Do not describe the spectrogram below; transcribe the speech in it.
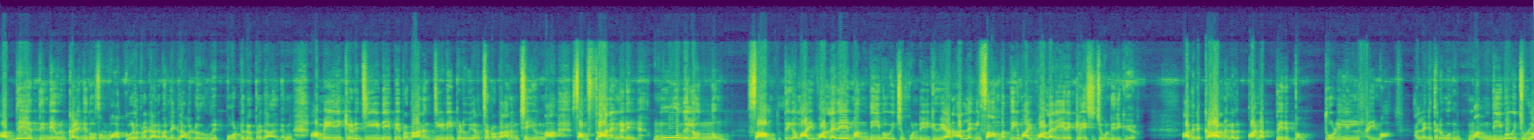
അദ്ദേഹത്തിന്റെ ഒരു കഴിഞ്ഞ ദിവസം വാക്കുകൾ പ്രകാരം അല്ലെങ്കിൽ അവരുടെ ഒരു റിപ്പോർട്ടുകൾ പ്രകാരം അമേരിക്കയുടെ ജി ഡി പി പ്രധാനം ജി ഡി പിയുടെ ഉയർച്ച പ്രദാനം ചെയ്യുന്ന സംസ്ഥാനങ്ങളിൽ മൂന്നിലൊന്നും സാമ്പത്തികമായി വളരെ മന്ദീഭവിച്ചു കൊണ്ടിരിക്കുകയാണ് അല്ലെങ്കിൽ സാമ്പത്തികമായി വളരെയേറെ ക്ലേശിച്ചു കൊണ്ടിരിക്കുകയാണ് അതിന്റെ കാരണങ്ങൾ പണപ്പെരുപ്പം തൊഴിലില്ലായ്മ അല്ലെങ്കിൽ തന്നെ മന്ദീഭവിച്ചുള്ള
